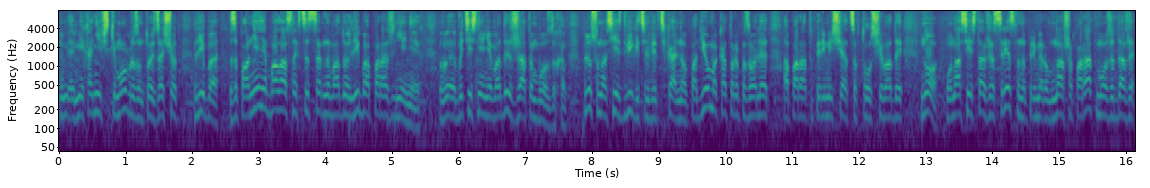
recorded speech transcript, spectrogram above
механическим образом, то есть за счет либо заполнения балластных цистерн водой, либо опорожнения их, вытеснения воды сжатым воздухом. Плюс у нас есть двигатель вертикального подъема, который позволяет аппарату перемещаться в толще воды. Но у нас есть также средства, например, наш аппарат может даже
